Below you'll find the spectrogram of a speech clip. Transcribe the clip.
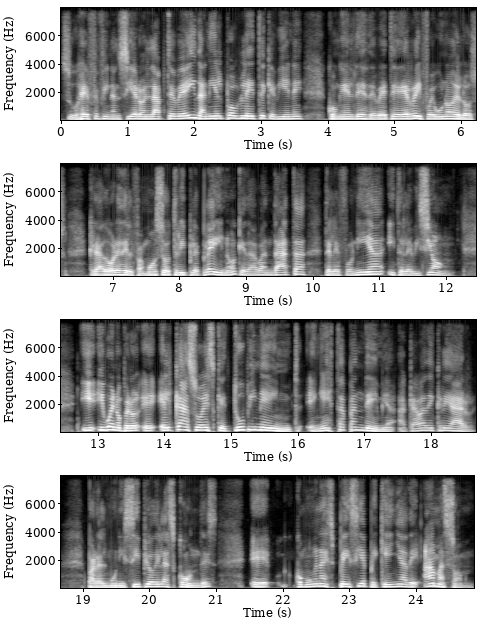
su jefe financiero en Lab TV y Daniel Poblete que viene con él desde BTR y fue uno de los creadores del famoso Triple Play, ¿no? Que daban data, telefonía y televisión. Y, bueno, pero eh, el caso es que To Be Named en esta pandemia acaba de crear para el municipio de Las Condes eh, como una especie pequeña de Amazon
